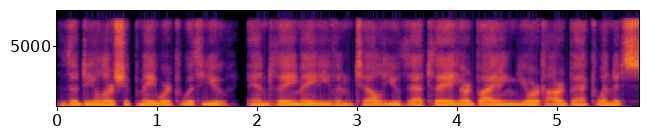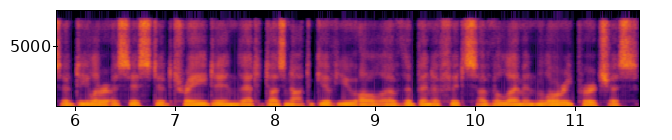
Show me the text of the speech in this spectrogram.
The dealership may work with you, and they may even tell you that they are buying your car back when it's a dealer assisted trade in that does not give you all of the benefits of a lemon law repurchase.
